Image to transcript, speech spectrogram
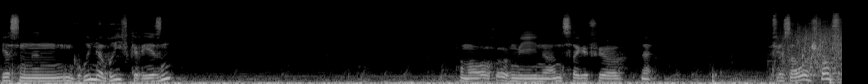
Hier ist ein, ein grüner Brief gewesen. Haben wir auch irgendwie eine Anzeige für, ne, für Sauerstoff?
